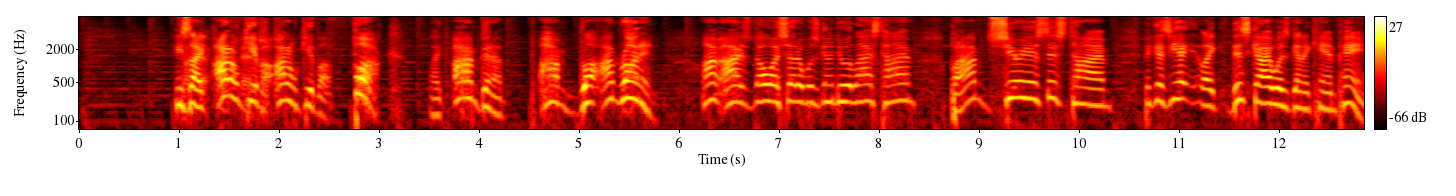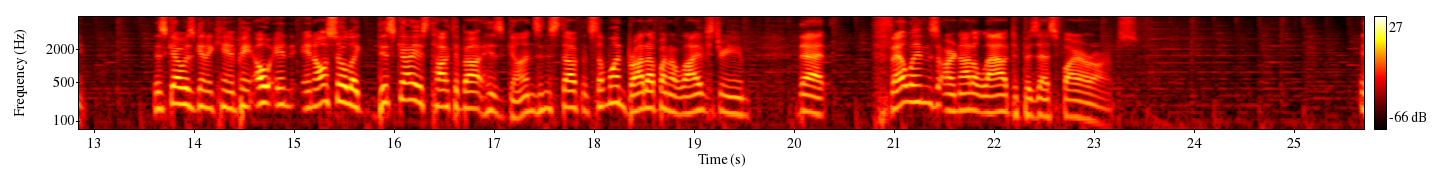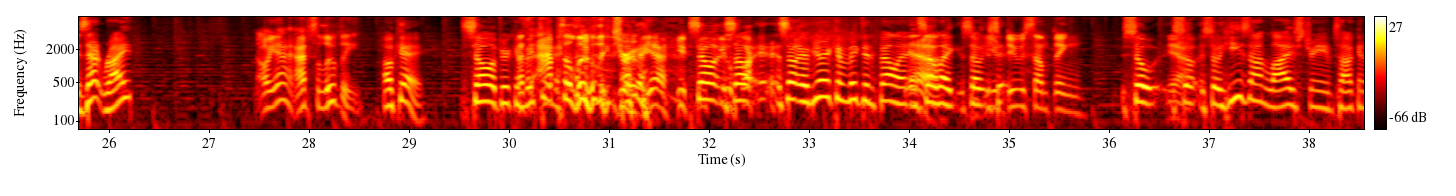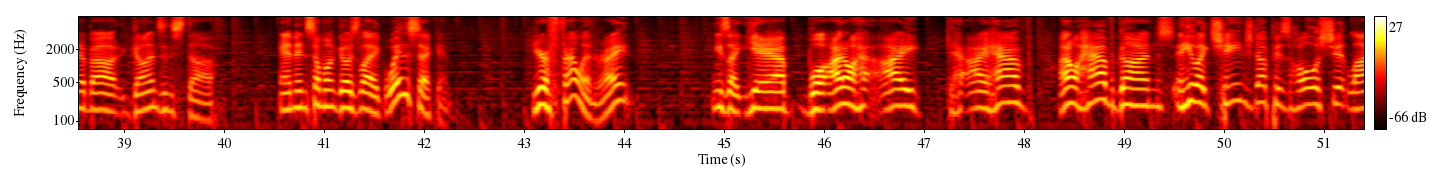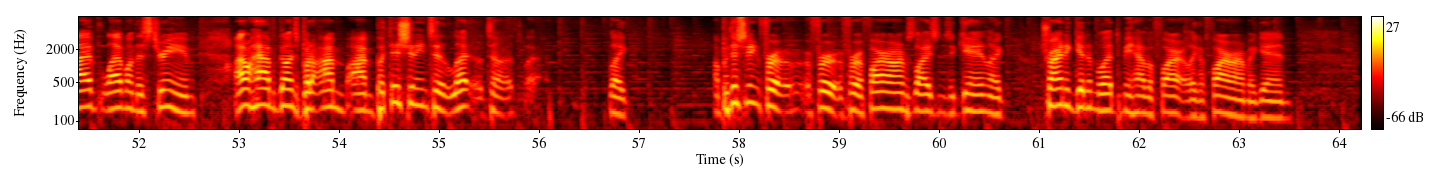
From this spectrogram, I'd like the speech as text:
he's like I don't give a. I don't give a fuck. Like I'm gonna I'm ru- I'm running. I'm, I know I said I was gonna do it last time, but I'm serious this time because yeah, like this guy was gonna campaign. This guy was gonna campaign. Oh, and and also like this guy has talked about his guns and stuff. And someone brought up on a live stream that felons are not allowed to possess firearms. Is that right? oh yeah, absolutely. Okay. So if you're convicted, That's absolutely true. Okay. Yeah. you- So you so are- so if you're a convicted felon, and so like so if you so, do something. so Yeah. so so he's on live stream talking about guns and stuff, and then someone goes like, "Wait a second, you're a felon, right?" He's like, "Yeah, well, I don't, ha- I I have I don't have guns, and he like changed up his whole shit live live on the stream. I don't have guns, but I'm I'm petitioning to let to like I'm petitioning for for for a firearms license again, like trying to get him to let me have a fire like a firearm again.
